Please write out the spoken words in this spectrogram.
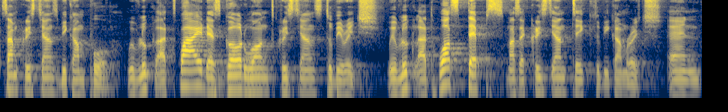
some Christians become poor. We've looked at why does God want Christians to be rich. We've looked at what steps must a Christian take to become rich. And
